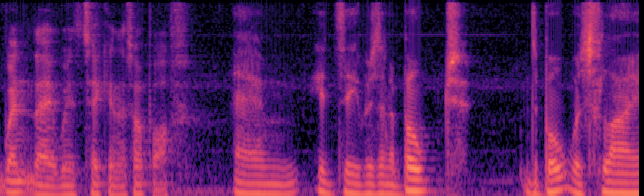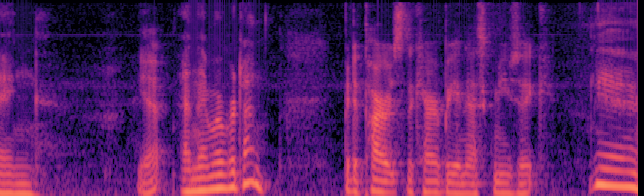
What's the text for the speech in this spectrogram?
went there with taking the top off. Um, it, he was in a boat. The boat was flying, Yep. and then we were done. Bit of Pirates of the Caribbean esque music. Yeah.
